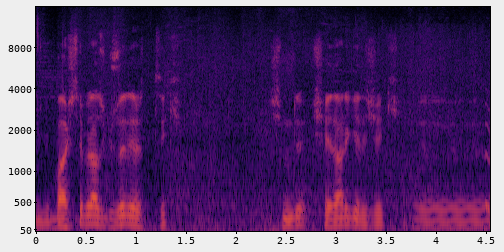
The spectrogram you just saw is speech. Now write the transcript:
Başta biraz güzel erittik. Şimdi şeyler gelecek. Ee,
